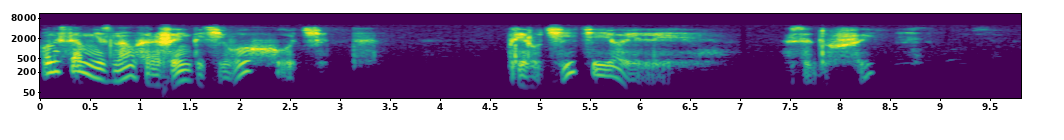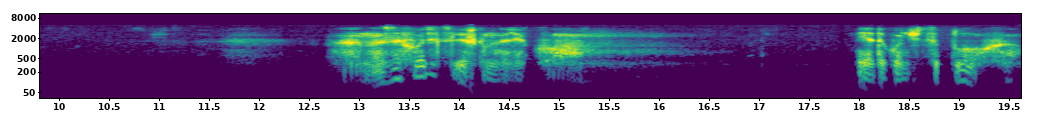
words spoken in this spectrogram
он и сам не знал хорошенько, чего хочет. Приручить ее или задушить? Она заходит слишком далеко. И это кончится плохо.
